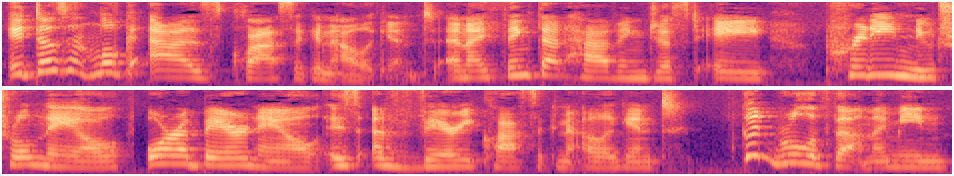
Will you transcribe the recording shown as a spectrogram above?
it doesn't look as classic and elegant. And I think that having just a pretty neutral nail or a bare nail is a very classic and elegant, good rule of thumb. I mean,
